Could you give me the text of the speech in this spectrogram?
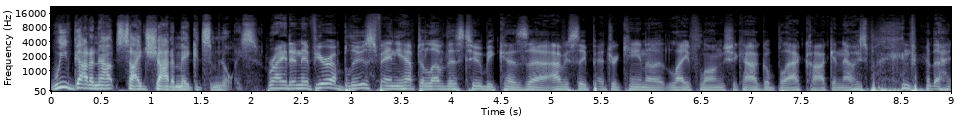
we've got an outside shot of making some noise. Right, and if you're a Blues fan, you have to love this too because uh, obviously Patrick Kane, a lifelong Chicago Blackhawk, and now he's playing for the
